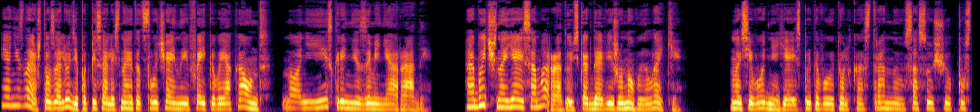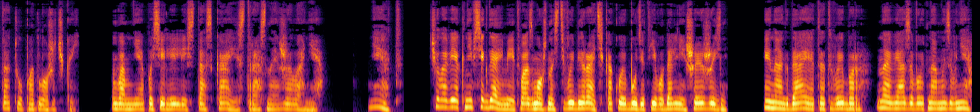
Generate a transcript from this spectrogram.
Я не знаю, что за люди подписались на этот случайный фейковый аккаунт, но они искренне за меня рады. Обычно я и сама радуюсь, когда вижу новые лайки. Но сегодня я испытываю только странную сосущую пустоту под ложечкой. Во мне поселились тоска и страстное желание. Нет, человек не всегда имеет возможность выбирать, какой будет его дальнейшая жизнь. Иногда этот выбор навязывают нам извне,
